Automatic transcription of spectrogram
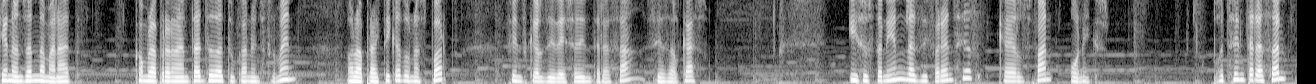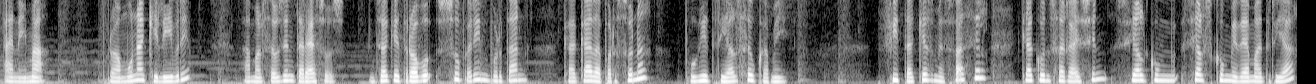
que no ens han demanat, com l'aprenentatge de tocar un instrument o la pràctica d'un esport, fins que els hi deixa d'interessar, si és el cas i sostenint les diferències que els fan únics. Pot ser interessant animar, però amb un equilibri amb els seus interessos, ja que trobo super important que cada persona pugui triar el seu camí. Fita que és més fàcil que aconsegueixin si, el, si els convidem a triar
